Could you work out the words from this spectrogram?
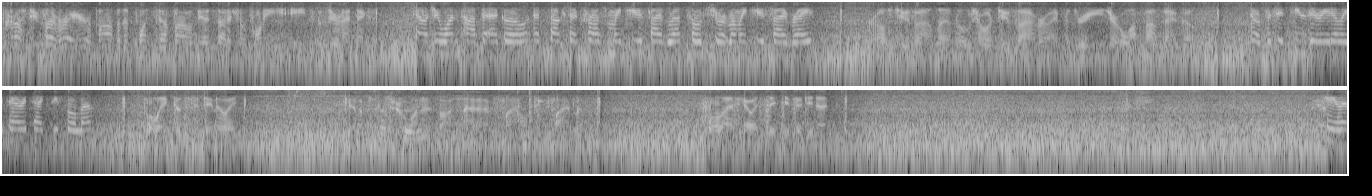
Cross 25 right here at Papa, the .75 on the other side, Shuttle 2809, thanks. Challenger 1 Papa Echo at Foxtrot, cross runway 25 left, hold short runway 25 right. Cross 25 left, hold short 25 right for 301 Papa Echo. Delta 1508 LA Tower, taxi full length. Full length to 1508. KLM 601 is on uh, final 25 left. Full last go at 6059. KLM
